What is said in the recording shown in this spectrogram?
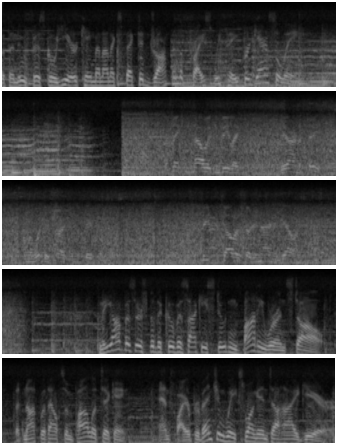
With the new fiscal year came an unexpected drop in the price we pay for gasoline. I think now we can be like they are in the States. I don't know what they're charging the States $3.39 a gallon. The officers for the Kubasaki student body were installed, but not without some politicking. And Fire Prevention Week swung into high gear.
